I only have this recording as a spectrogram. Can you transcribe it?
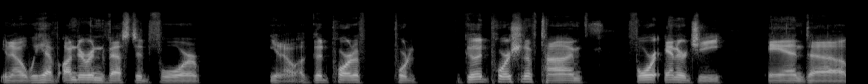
you know, we have underinvested for, you know, a good part of, port, good portion of time for energy. And uh,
